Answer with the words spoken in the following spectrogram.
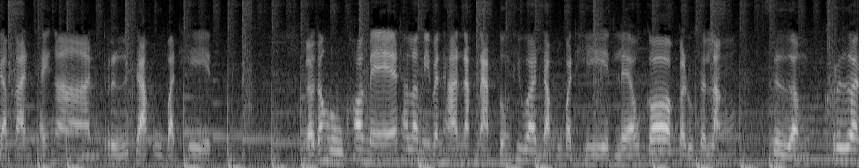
จากการใช้งานหรือจากอุบัติเหตุ เราต้องรู้ข้อแม้ถ้าเรามีปัญหาหนักๆ ตรงที่ว่าจากอุบัติเหตุแล้วก็กระดูกสันหลังเสื่อมเคลื่อน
